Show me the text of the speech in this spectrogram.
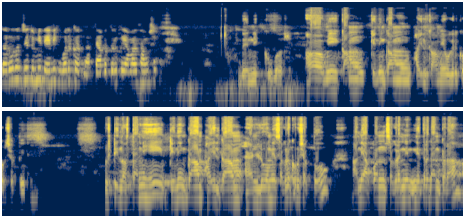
दररोज जे तुम्ही दैनिक वर्क करता त्याबद्दल काही आम्हाला सांगू शकता? दैनिक वर हा मी काम केनिंग काम फाईल काम हे वगैरे करू शकतो इथे. दृष्टी नसतानाही केनिंग काम फाईल काम हँडलूम हे सगळं करू शकतो. आणि आपण सगळ्यांनी नेत्रदान करा.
